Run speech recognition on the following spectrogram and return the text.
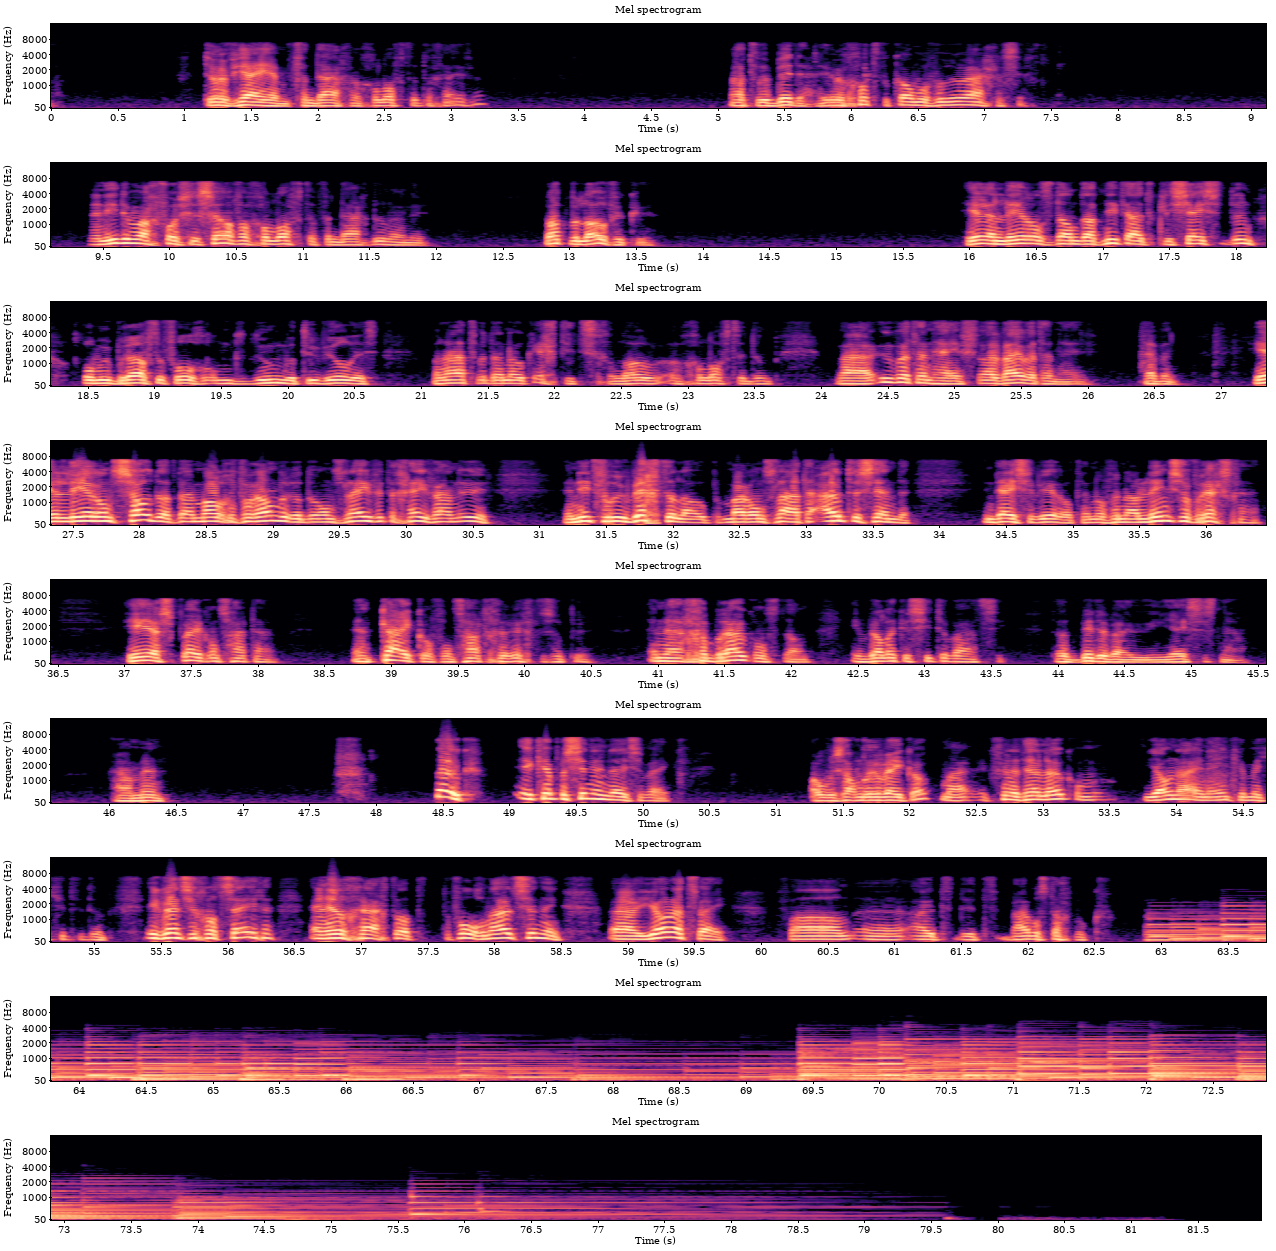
Durf jij hem vandaag een gelofte te geven? Laten we bidden. Heere God, we komen voor uw aangezicht. En ieder mag voor zichzelf een gelofte vandaag doen aan u. Wat beloof ik u? Heer, en leer ons dan dat niet uit clichés te doen, om u braaf te volgen, om te doen wat u wil is. Maar laten we dan ook echt iets geloof, gelofte doen, waar u wat aan heeft, waar wij wat aan heeft, hebben. Heer, leer ons zo dat wij mogen veranderen door ons leven te geven aan u. En niet voor u weg te lopen, maar ons laten uit te zenden in deze wereld. En of we nou links of rechts gaan. Heer, spreek ons hart aan. En kijk of ons hart gericht is op u. En uh, gebruik ons dan in welke situatie. Dat bidden wij u in Jezus' naam. Amen. Leuk. Ik heb er zin in deze week. Overigens andere week ook. Maar ik vind het heel leuk om Jona in één keer met je te doen. Ik wens je God zegen. En heel graag tot de volgende uitzending. Uh, Jona 2. Van, uh, uit dit Bijbelsdagboek.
